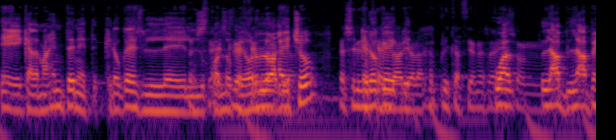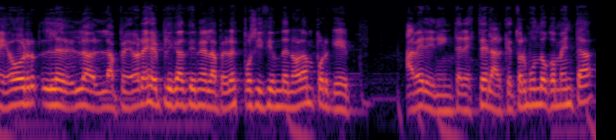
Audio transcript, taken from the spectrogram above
Eh, que además en Tenet creo que es, cuando peor lo ha hecho. Es creo que, las explicaciones son... la, peor, la, peor explicaciones, la peor exposición de Nolan, porque a ver, en Interstellar, que todo el mundo comenta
